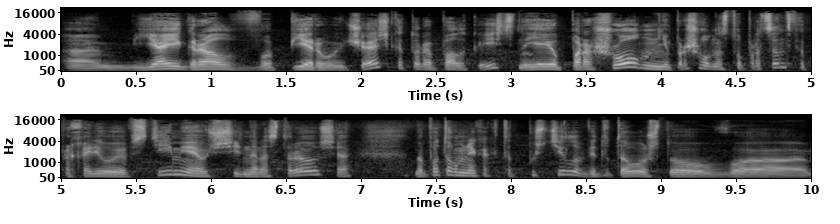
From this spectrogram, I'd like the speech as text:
Я играл в первую часть, которая «Палка истины». Я ее прошел, не прошел на 100%, я проходил ее в Стиме, я очень сильно расстроился. Но потом меня как-то отпустило ввиду того, что в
